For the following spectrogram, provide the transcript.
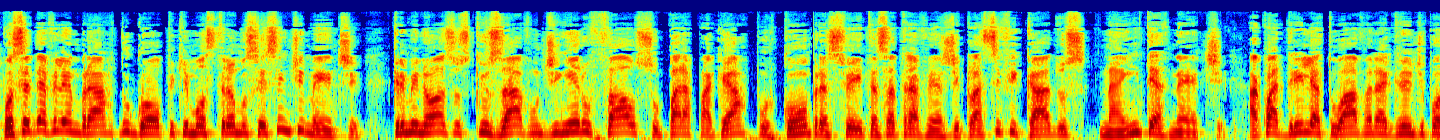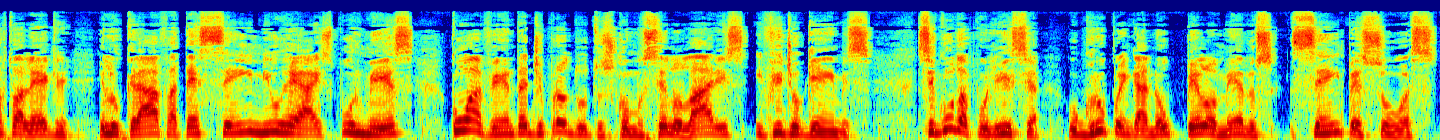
Você deve lembrar do golpe que mostramos recentemente. Criminosos que usavam dinheiro falso para pagar por compras feitas através de classificados na internet. A quadrilha atuava na Grande Porto Alegre e lucrava até 100 mil reais por mês com a venda de produtos como celulares e videogames. Segundo a polícia, o grupo enganou pelo menos 100 pessoas.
